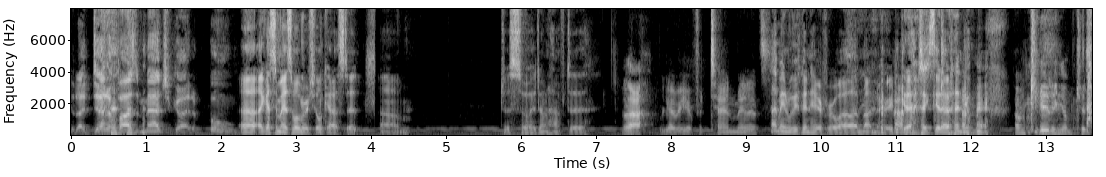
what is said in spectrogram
It identifies a magic item. Boom. Uh, I guess I may as well ritual cast it, um, just so I don't have to. Ah, we gotta be here for ten minutes. I mean, we've been here for a while. I'm not in a hurry to get out, get out anywhere. I'm kidding. I'm kidding.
